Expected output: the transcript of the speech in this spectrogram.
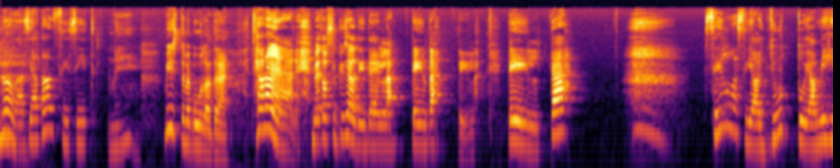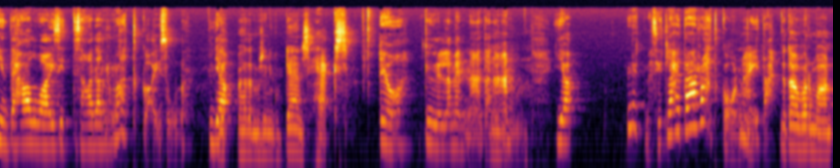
Me ollaan siellä tanssisit. niin. Mistä me puhutaan tänään? Tänään me tuossa kyseltiin teillä, teiltä, teillä, teiltä sellaisia juttuja, mihin te haluaisitte saada ratkaisun. Ja Ja... Vähän tämmöisiä niinku dance hacks. joo, tyylillä mennään tänään. Mm. Ja nyt me sitten lähdetään ratkoon näitä. Ja tää on varmaan,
